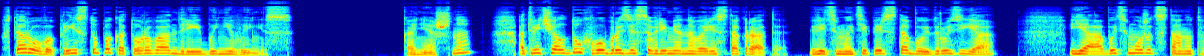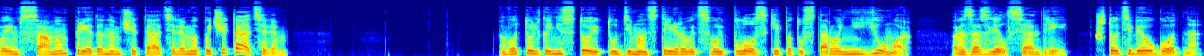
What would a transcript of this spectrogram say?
второго приступа, которого Андрей бы не вынес. «Конечно», — отвечал дух в образе современного аристократа, — «ведь мы теперь с тобой друзья. Я, быть может, стану твоим самым преданным читателем и почитателем, «Вот только не стоит тут демонстрировать свой плоский потусторонний юмор», — разозлился Андрей. «Что тебе угодно?»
